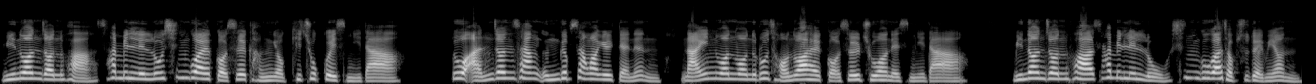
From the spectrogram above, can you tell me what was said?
민원 전화 311로 신고할 것을 강력히 촉구했습니다. 또 안전상 응급 상황일 때는 911으로 전화할 것을 조언했습니다. 민원 전화 311로 신고가 접수되면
